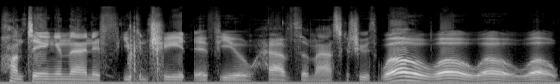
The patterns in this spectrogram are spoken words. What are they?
hunting and then if you can cheat if you have the mask of truth. Whoa, whoa, whoa, whoa.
